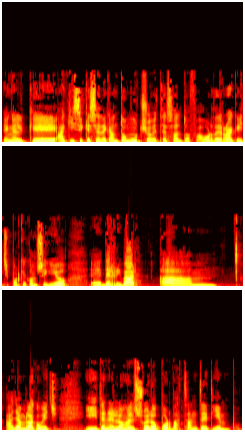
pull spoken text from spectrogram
en el que aquí sí que se decantó mucho este asalto a favor de Rakic porque consiguió eh, derribar a, a Jan Blakovic y tenerlo en el suelo por bastante tiempo.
